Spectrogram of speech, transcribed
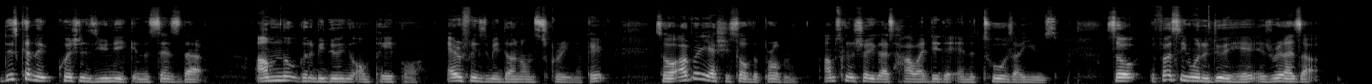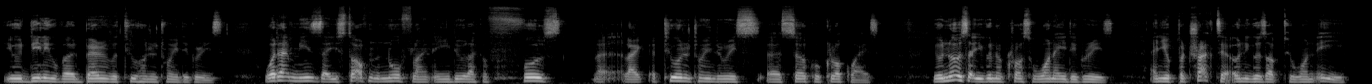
this kind of question is unique in the sense that I'm not going to be doing it on paper. Everything's going to be done on screen, okay? So I've already actually solved the problem. I'm just going to show you guys how I did it and the tools I used. So the first thing you want to do here is realize that you're dealing with a bearing of 220 degrees. What that means is that you start from the north line and you do like a full, like a 220 degrees uh, circle clockwise. You'll notice that you're going to cross 180 degrees and your protractor only goes up to 180.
